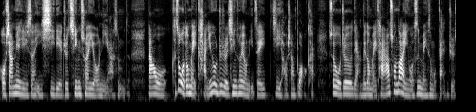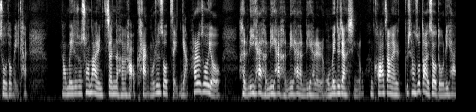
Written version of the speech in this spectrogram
偶像练习生一系列就青春有你啊什么的，然后我可是我都没看，因为我就觉得青春有你这一季好像不好看，所以我就两边都没看。然后创造营我是没什么感觉，所以我都没看。然后我妹就说创造营真的很好看，我就说怎样？她就说有很厉害、很厉害、很厉害、很厉害的人。我妹就这样形容，很夸张诶，不想说到底是有多厉害。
